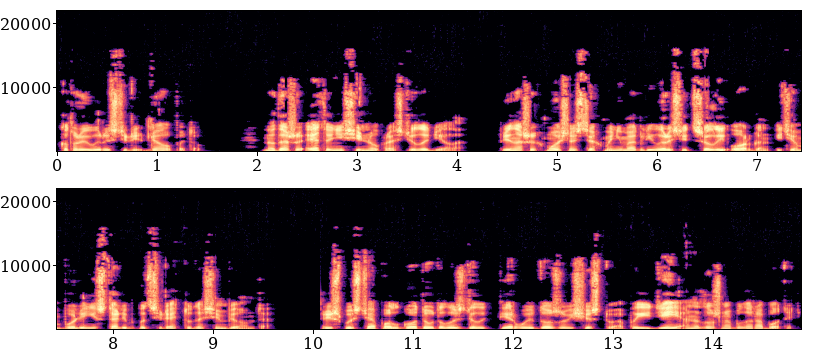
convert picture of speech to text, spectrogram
которые вырастили для опытов. Но даже это не сильно упростило дело. При наших мощностях мы не могли вырастить целый орган, и тем более не стали бы подселять туда симбионта. Лишь спустя полгода удалось сделать первую дозу вещества. По идее, она должна была работать,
